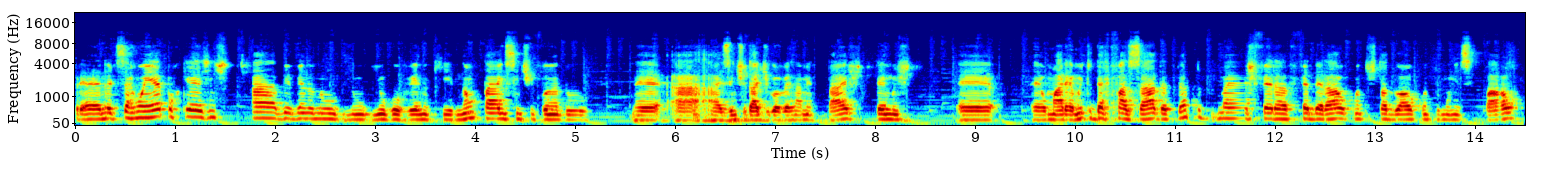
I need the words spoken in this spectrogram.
É, notícia ruim é porque a gente está vivendo no, no, em um governo que não está incentivando né, a, as entidades governamentais. Temos é, é, uma área muito defasada, tanto na esfera federal, quanto estadual, quanto municipal.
